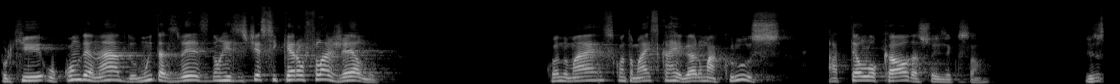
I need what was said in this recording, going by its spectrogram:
porque o condenado muitas vezes não resistia sequer ao flagelo. Quando mais, quanto mais carregar uma cruz até o local da sua execução. Jesus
